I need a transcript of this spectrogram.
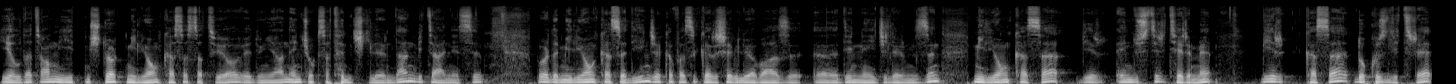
yılda tam 74 milyon kasa satıyor ve dünyanın en çok satan içkilerinden bir tanesi. Bu arada milyon kasa deyince kafası karışabiliyor bazı e, dinleyicilerimizin. Milyon kasa bir endüstri terimi. Bir kasa 9 litre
